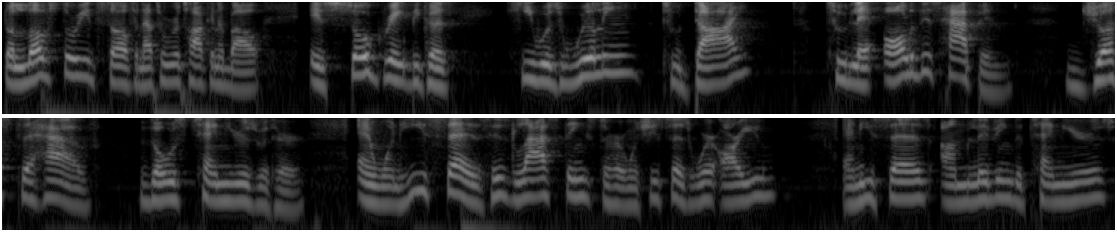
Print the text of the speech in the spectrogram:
the love story itself, and that's what we're talking about, is so great because he was willing to die, to let all of this happen, just to have those 10 years with her. And when he says his last things to her, when she says, Where are you? And he says, I'm living the 10 years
